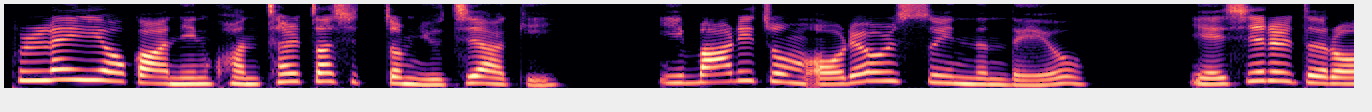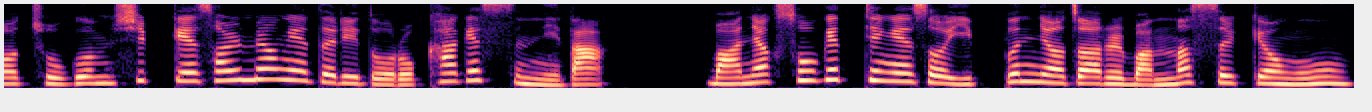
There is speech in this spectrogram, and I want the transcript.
플레이어가 아닌 관찰자 시점 유지하기. 이 말이 좀 어려울 수 있는데요. 예시를 들어 조금 쉽게 설명해 드리도록 하겠습니다. 만약 소개팅에서 이쁜 여자를 만났을 경우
